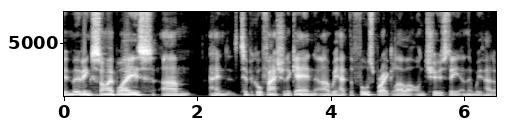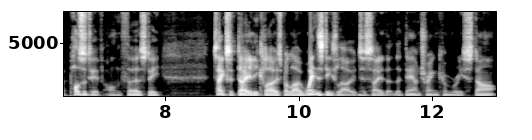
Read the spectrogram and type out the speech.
been moving sideways. Um, and typical fashion again, uh, we had the false break lower on Tuesday and then we've had a positive on Thursday. Takes a daily close below Wednesday's low to say that the downtrend can restart.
